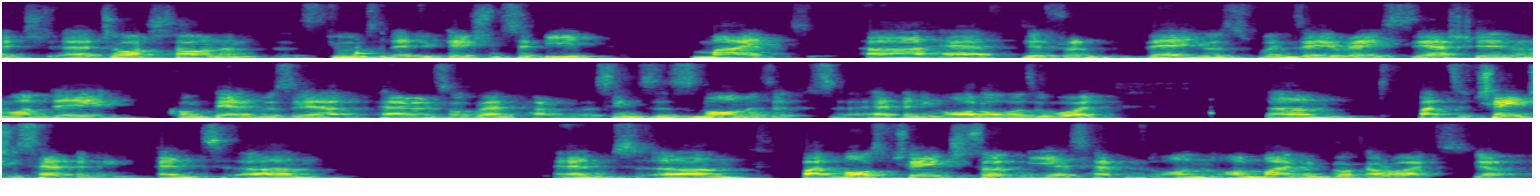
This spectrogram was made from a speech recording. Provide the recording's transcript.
at uh, Georgetown and students in Education City might uh, have different values when they raise their children one day compared with their parents or grandparents. I think this is normal. It's happening all over the world. Um, but the change is happening. And um, and um, but most change certainly has happened on on migrant worker rights. Yeah.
